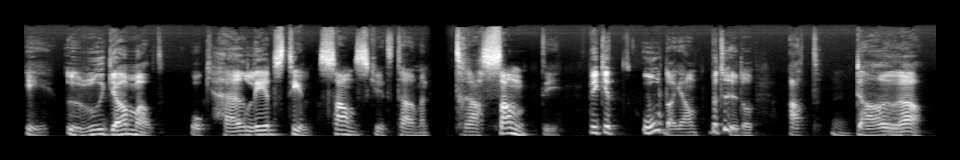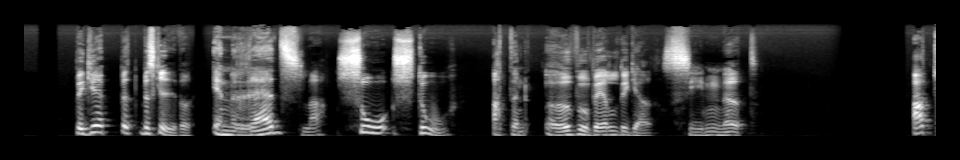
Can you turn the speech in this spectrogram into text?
är urgammalt och härleds till sanskrittermen trasanti, vilket ordagrant betyder att darra. Begreppet beskriver en rädsla så stor att den överväldigar sinnet. Att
